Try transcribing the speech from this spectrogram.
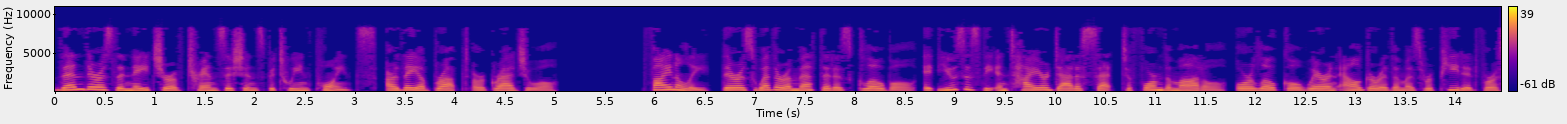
Then there is the nature of transitions between points, are they abrupt or gradual, Finally, there is whether a method is global it uses the entire data set to form the model, or local where an algorithm is repeated for a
